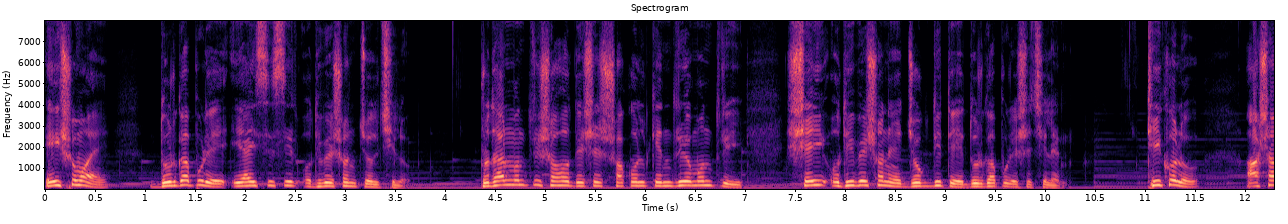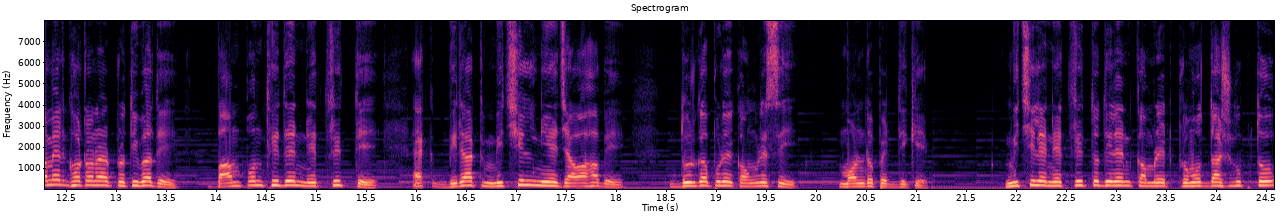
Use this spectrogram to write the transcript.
এই সময় দুর্গাপুরে এআইসিসির অধিবেশন চলছিল। প্রধানমন্ত্রী সহ দেশের সকল কেন্দ্রীয় মন্ত্রী সেই অধিবেশনে যোগ দিতে দুর্গাপুর এসেছিলেন। ঠিক হলো, আসামের ঘটনার প্রতিবাদে বামপন্থীদের নেতৃত্বে এক বিরাট মিছিল নিয়ে যাওয়া হবে দুর্গাপুরে কংগ্রেসি মণ্ডপের দিকে। মিছিলে নেতৃত্ব দিলেন কমরেড প্রমোদ দাশগুপ্ত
